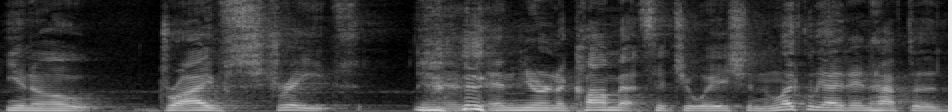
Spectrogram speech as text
you know drive straight, and, and you're in a combat situation. And luckily, I didn't have to.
